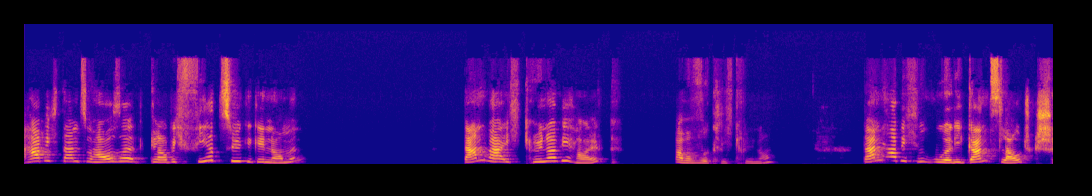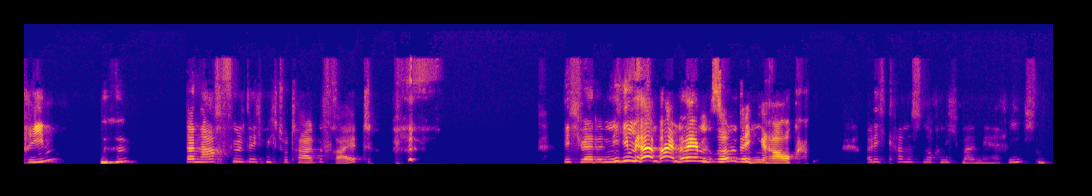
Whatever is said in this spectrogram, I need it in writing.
habe ich dann zu Hause, glaube ich, vier Züge genommen. Dann war ich grüner wie Hulk, aber wirklich grüner. Dann habe ich im Urli ganz laut geschrien. Mhm. Danach fühlte ich mich total befreit. ich werde nie mehr in meinem Leben so ein Ding rauchen weil ich kann es noch nicht mal mehr riechen.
